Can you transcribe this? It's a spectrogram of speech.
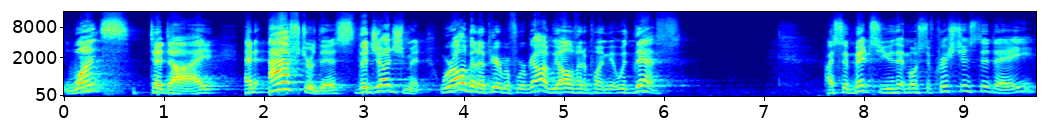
once to die, and after this the judgment. We're all going to appear before God. We all have an appointment with death. I submit to you that most of Christians today,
